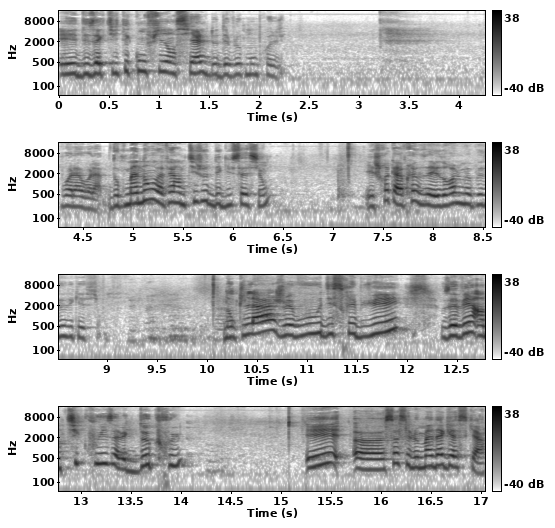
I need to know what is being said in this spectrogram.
et des activités confidentielles de développement produit. Voilà, voilà. Donc maintenant, on va faire un petit jeu de dégustation. Et je crois qu'après, vous avez le droit de me poser des questions. Donc là, je vais vous distribuer. Vous avez un petit quiz avec deux crus. Et euh, ça, c'est le Madagascar.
